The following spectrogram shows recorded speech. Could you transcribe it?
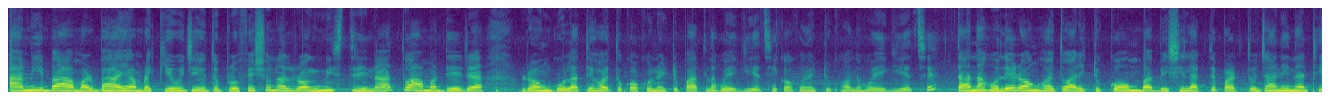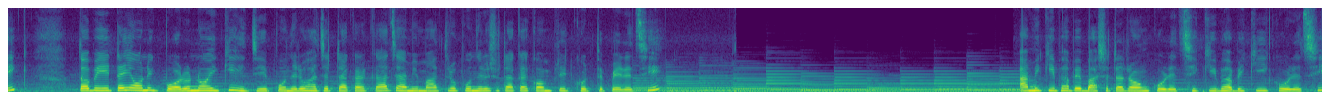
আমি বা আমার ভাই, আমরা কেউই যেহেতু প্রফেশনাল রং মিস্ত্রি না, তো আমাদের রং গোলাতে হয়তো কখনো একটু পাতলা হয়ে গিয়েছে, কখনো একটু ঘন হয়ে গিয়েছে। তা না হলে রং হয়তো আর একটু কম বা বেশি লাগতে পারতো, জানি না ঠিক। তবে এটাই অনেক বড় নয় কি যে পনেরো হাজার টাকার কাজ আমি মাত্র পনেরোশো টাকায় কমপ্লিট করতে পেরেছি। আমি কীভাবে বাসাটা রং করেছি, কীভাবে কি করেছি,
